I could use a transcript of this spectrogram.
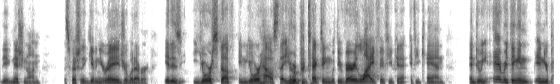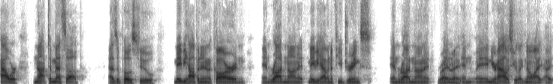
the ignition on, especially given your age or whatever. It is your stuff in your house that you're protecting with your very life if you can if you can and doing everything in in your power not to mess up as opposed to maybe hopping in a car and and rodding on it, maybe having a few drinks and rodding on it. Right, and, right. And in your house, you're like, no, I, I,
